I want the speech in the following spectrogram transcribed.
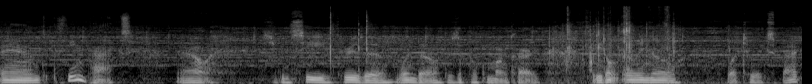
and theme packs. Now, as you can see through the window, there's a Pokemon card. We don't really know what to expect.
